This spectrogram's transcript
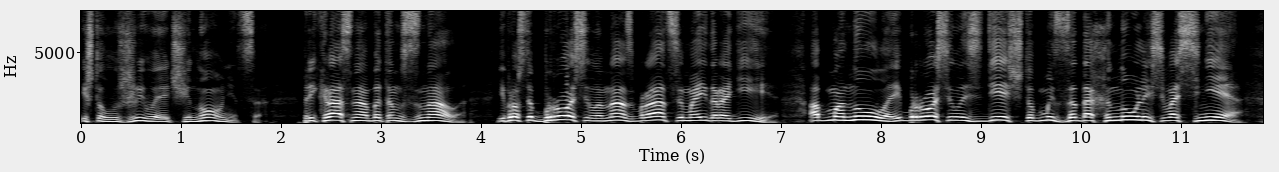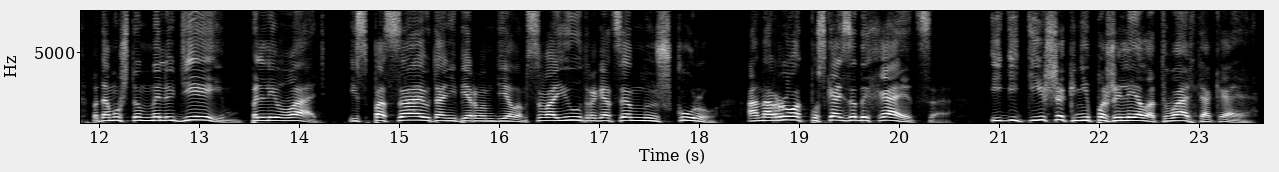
И что лживая чиновница прекрасно об этом знала и просто бросила нас, братцы мои дорогие, обманула и бросила здесь, чтобы мы задохнулись во сне, потому что на людей им плевать. И спасают они первым делом свою драгоценную шкуру, а народ пускай задыхается. И детишек не пожалела, тварь такая.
